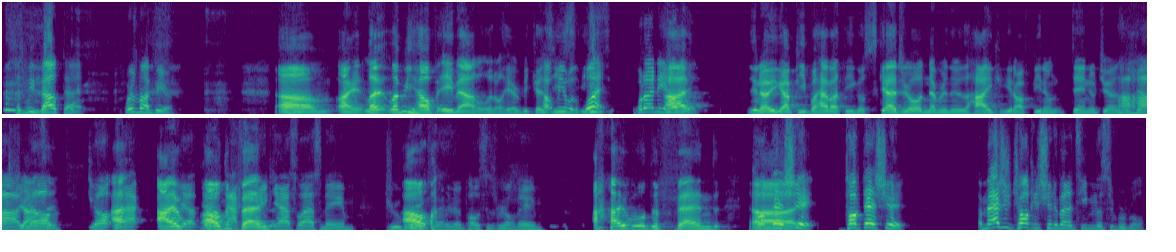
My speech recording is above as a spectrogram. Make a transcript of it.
Because we about that. Where's my beer? Um. All right. Let Let me help Abe out a little here because Help me he's- with what? What do I need help Uh, with? you know, you got people how about the Eagles' schedule? Never knew the high could get off beating Daniel Jones and Uh-huh, Josh yup. Johnson. Yup, I- Mac. I Yep, I'll defend. Ass last name. Drew I'll won't even post his real name. I will defend. Talk uh, that shit. Talk that shit. Imagine talking shit about a team in the Super Bowl.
